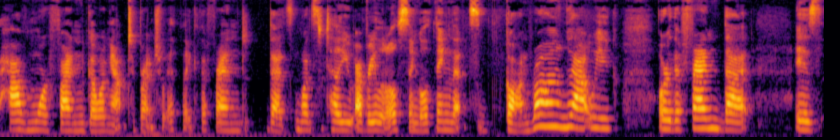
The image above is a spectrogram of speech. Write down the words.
have more fun going out to brunch with? Like, the friend that wants to tell you every little single thing that's gone wrong that week, or the friend that is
